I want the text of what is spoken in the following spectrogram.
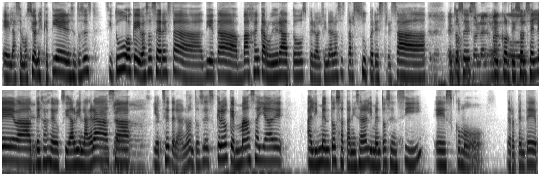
eh, las emociones que tienes. Entonces, si tú, ok, vas a hacer esta dieta baja en carbohidratos, pero al final vas a estar súper estresada. El Entonces, cortisol el cortisol se eleva, eh, dejas de oxidar bien la grasa. Y etcétera, ¿no? Entonces creo que más allá de alimentos, satanizar alimentos en sí, es como de repente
